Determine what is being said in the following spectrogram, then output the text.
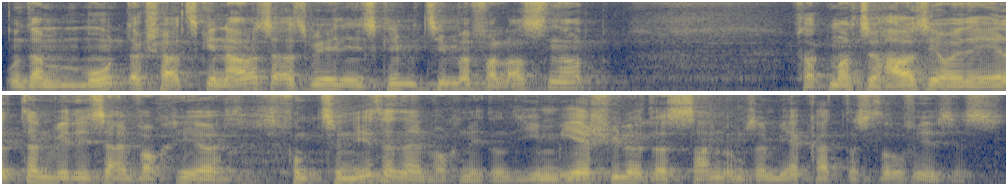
Und am Montag schaut es genauso aus, wie ich das Zimmer verlassen habe. Sagt man zu Hause, eure Eltern, wie das einfach hier, funktioniert dann einfach nicht. Und je mehr Schüler das sind, umso mehr Katastrophe ist es.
